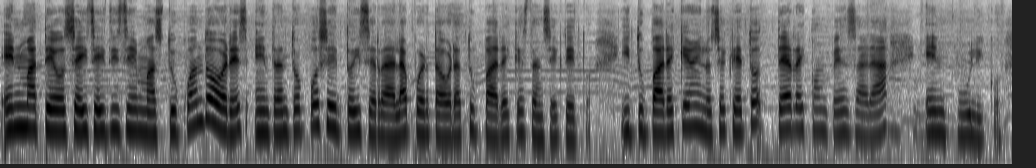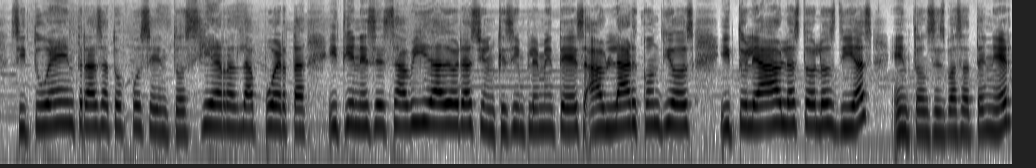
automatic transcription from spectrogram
En Mateo 6:6 dice, mas tú cuando ores, entra en tu aposento y cerrada la puerta, ora a tu Padre que está en secreto. Y tu Padre que ve en lo secreto te recompensará en público. Si tú entras a tu aposento, cierras la puerta y tienes esa vida de oración que simplemente es hablar con Dios y tú le hablas todos los días, entonces vas a tener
